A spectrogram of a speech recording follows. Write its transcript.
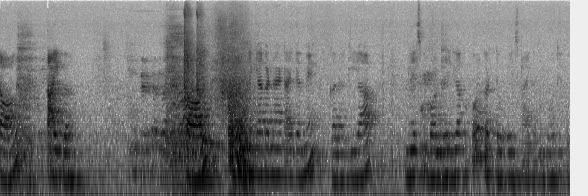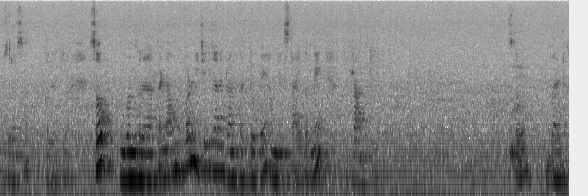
टॉल टाइगर टॉल हमने क्या करना है टाइगर में कलर किया। हमने इसकी बाउंड्री एरिया को करते हुए इस टाइगर में बहुत ही खूबसूरत सा कलर किया। So one colour up and down ऊपर नीचे की जाने रंग करते हुए हमने इस टाइगर में रंग किया। So well done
